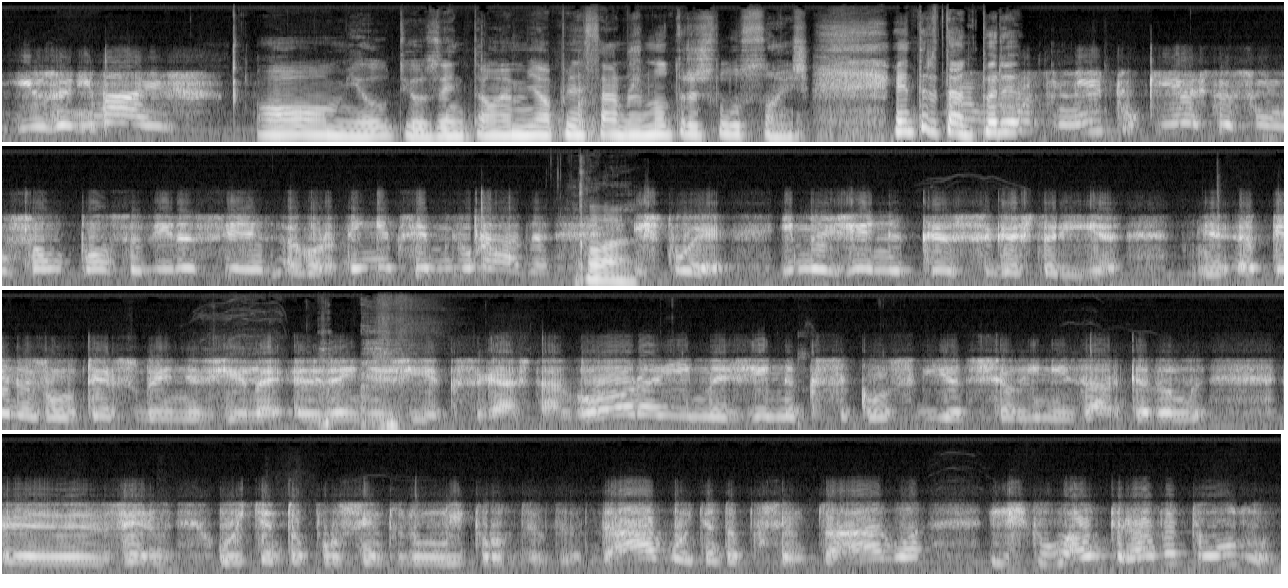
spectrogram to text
e os animais. Oh, meu Deus, então é melhor pensarmos noutras soluções. Entretanto, para... Não admito que esta solução possa vir a ser. Agora, tem que ser melhorada. Claro. Isto é, imagine que se gastaria eh, apenas um terço da energia, da energia que se gasta agora imagine que se conseguia desalinizar cada uh, 80% de um litro de, de água, 80% da água, isto alterava tudo.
